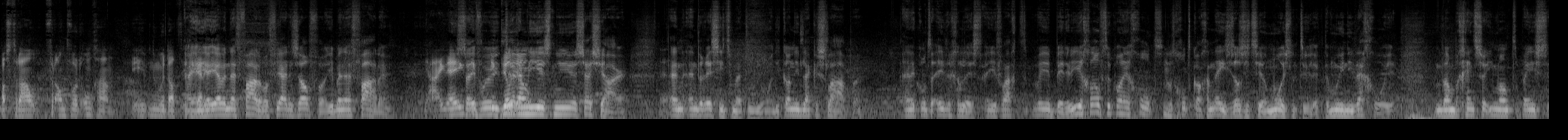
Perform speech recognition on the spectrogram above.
pastoraal verantwoord omgaan. Eh, Noemen we dat in Ja, de jij, bent net vader, wat vind jij er zelf van? Je bent net vader. Ja, nee, ik, Stel je ik, voor, ik deel Jeremy jou... is nu eh, zes jaar. En, en er is iets met die jongen, die kan niet lekker slapen. En er komt een evangelist en je vraagt, wil je bidden? Je gelooft ook wel in God, dat God kan genezen. Dat is iets heel moois natuurlijk, dat moet je niet weggooien. En dan begint zo iemand opeens,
